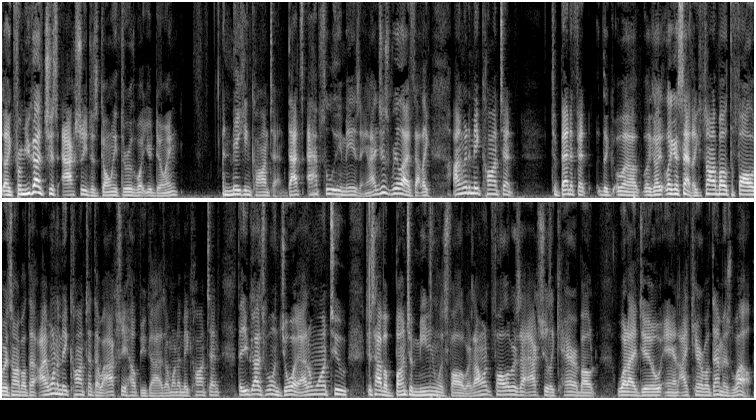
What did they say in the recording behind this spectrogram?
like from you guys just actually just going through with what you're doing and making content. That's absolutely amazing. And I just realized that like I'm to make content to benefit the uh, like like I said, like it's not about the followers, it's not about that. I want to make content that will actually help you guys. I want to make content that you guys will enjoy. I don't want to just have a bunch of meaningless followers. I want followers that actually care about what I do and I care about them as well.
